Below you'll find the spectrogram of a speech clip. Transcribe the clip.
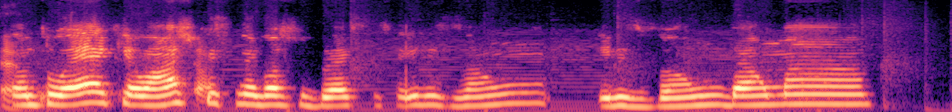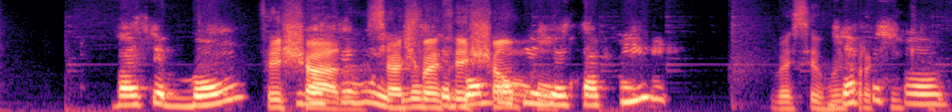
É. Tanto é que eu acho que esse negócio do Brexit eles vão, eles vão dar uma. Vai ser bom. Fechado. Você acha que vai, vai fechar um pouco? Aqui, Vai ser ruim já fechou. Quem...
